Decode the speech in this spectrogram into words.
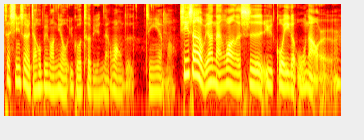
在新生儿加护病房，你有遇过特别难忘的经验吗？新生儿比较难忘的是遇过一个无脑儿，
